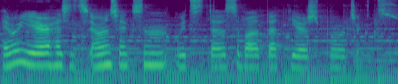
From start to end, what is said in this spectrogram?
Every year has its own section which tells about that year's projects.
